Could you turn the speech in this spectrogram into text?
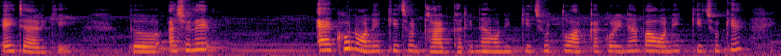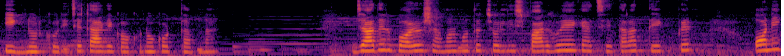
এইটা আর কি। তো আসলে এখন অনেক কিছুর ধার ধারি না, অনেক কিছুর তো আক্কা করি না বা অনেক কিছুকে ইগনোর করি, যেটা আগে কখনো করতাম না। যাদের বয়স আমার মতো চল্লিশ পার হয়ে গেছে, তারা দেখবেন অনেক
